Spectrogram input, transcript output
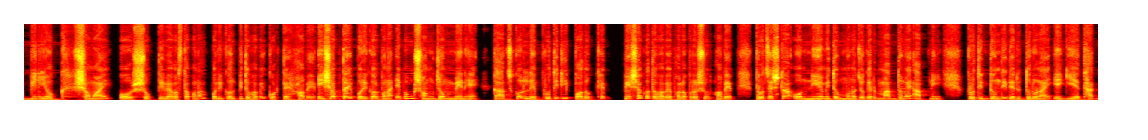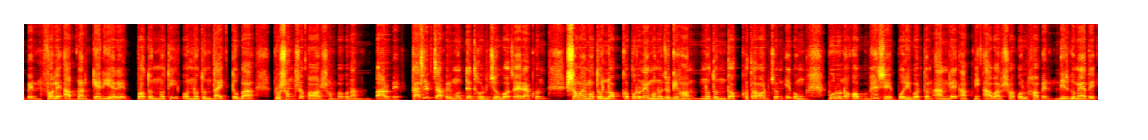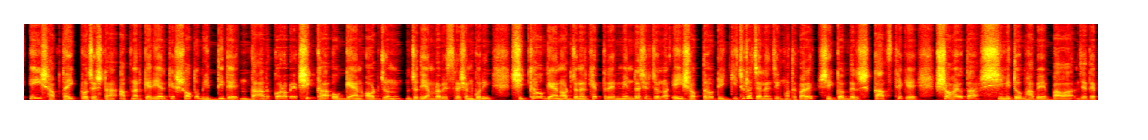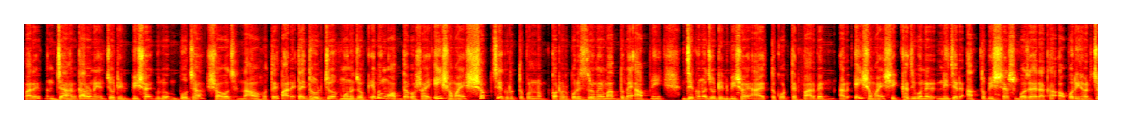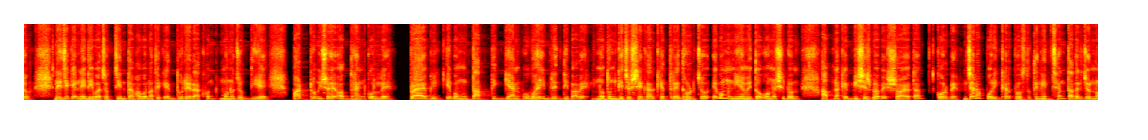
বিনিয়োগ সময় ও শক্তি ব্যবস্থাপনা পরিকল্পিতভাবে করতে হবে। এই সপ্তাহে পরিকল্পনা এবং সংযম মেনে কাজ করলে প্রতিটি পদক্ষেপ পেশাগতভাবে ফলপ্রসূ হবে। প্রচেষ্টা ও নিয়মিত মনোযোগের মাধ্যমে আপনি প্রতিদ্বন্দ্বীদের তুলনায় এগিয়ে থাকবেন। ফলে আপনার ক্যারিয়ারে পদোন্নতি ও নতুন দায়িত্ব বা প্রশংসা পাওয়ার সম্ভাবনা বাড়বে। কাজের চাপের মধ্যে ধৈর্য বজায় রাখুন। সময় মতো লক্ষ্য পূরণে মনোযোগী হন। নতুন দক্ষতা অর্জন এবং পুরনো অভ্যাসে পরিবর্তন আনলে আপনি আবার সফল হবেন। দীর্ঘমেয়াদে এই সাপ্তাহিক প্রচেষ্টা আপনার ক্যারিয়ারকে শত ভিত্তিতে দাঁড় করাবে। শিক্ষা ও জ্ঞান অর্জন যদি আমরা বিশ্লেষণ করি, শিক্ষা ও জ্ঞান অর্জনের ক্ষেত্রে মীন রাশির জন্য এই সপ্তাহটি কিছুটা চ্যালেঞ্জিং হতে পারে। শিক্ষকদের কাছ থেকে সহায়তা সীমিতভাবে পাওয়া যেতে পারে, যার কারণে জটিল বিষয়গুলো বোঝা সহজ নাও হতে পারে। তাই ধৈর্য, মনোযোগ এবং অধ্যাবসায় এই সময় সবচেয়ে গুরুত্বপূর্ণ। কঠোর পরিশ্রমের মাধ্যমে আপনি যে কোনো জটিল বিষয় আয়ত্ত করতে পারবেন, আর এই সময় শিক্ষা জীবনের নিজের আত্মবিশ্বাস বজায় রাখা অপরিহার্য। নিজেকে নেতিবাচক চিন্তা ভাবনা থেকে দূরে রাখুন, মনোযোগ দিয়ে পাঠ্য বিষয়ে অধ্যয়ন করলে প্রায়োগিক এবং তাত্ত্বিক জ্ঞান উভয়ই বৃদ্ধি পাবে। নতুন কিছু শেখার ক্ষেত্রে ধৈর্য এবং নিয়মিত অনুশীলন আপনাকে বিশেষভাবে সহায়তা করবে। যারা পরীক্ষার প্রস্তুতি নিচ্ছেন, তাদের জন্য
